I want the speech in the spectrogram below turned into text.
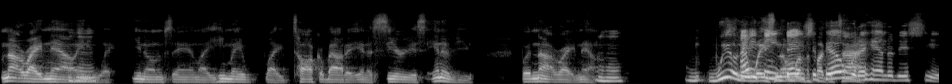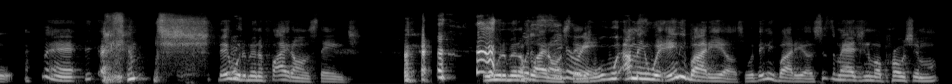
Not right now, Mhm. anyway. You know what I'm saying? Like he may like talk about it in a serious interview, but not right now. Mhm. Will How didn't do you waste think no Dave motherfucking Chappelle would have handled this shit? Man, they would have been a fight on stage. It would have been a With a fight on stage. I mean, with anybody else, with anybody else. Just imagine him approaching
